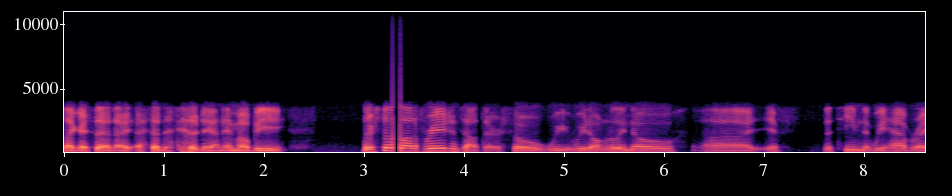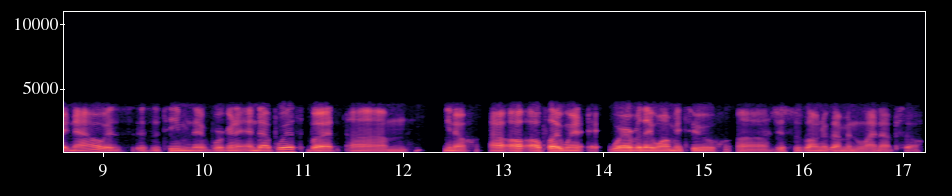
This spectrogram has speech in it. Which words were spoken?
like I said, I, I said this the other day on MLB. There's still a lot of free agents out there, so we we don't really know uh, if the team that we have right now is is the team that we're going to end up with. But um, you know, I'll, I'll play when, wherever they want me to, uh, just as long as I'm in the lineup. So,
